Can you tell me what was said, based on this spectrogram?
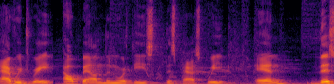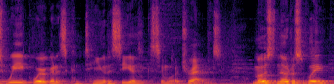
average rate outbound the Northeast this past week, and this week we're going to continue to see a similar trend. Most noticeably,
